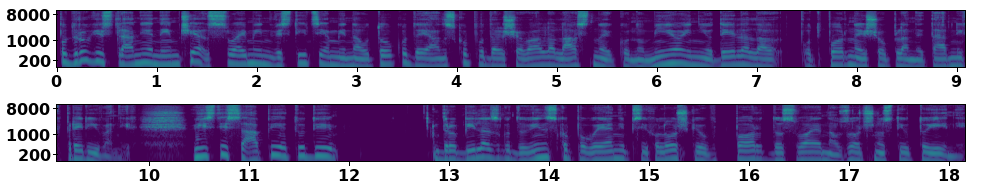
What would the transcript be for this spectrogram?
Po drugi strani je Nemčija s svojimi investicijami investicijami na otoku dejansko podaljševala lastno ekonomijo in jo delala odpornejšo v planetarnih prerivanjih. V isti sapi je tudi drobila zgodovinsko pogojeni psihološki odpor do svoje navzočnosti v tujini.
